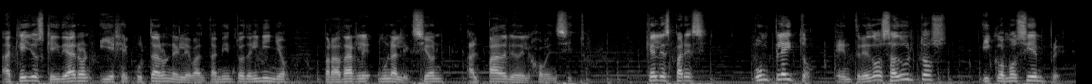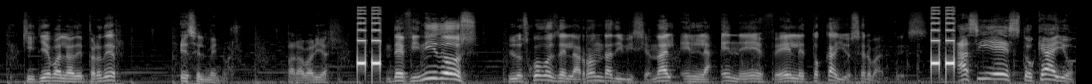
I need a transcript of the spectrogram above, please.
a aquellos que idearon y ejecutaron el levantamiento del niño para darle una lección al padre del jovencito. ¿Qué les parece? Un pleito entre dos adultos y como siempre, quien lleva la de perder es el menor, para variar. Definidos los juegos de la ronda divisional en la NFL Tocayo Cervantes. Así es, Tocayo.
